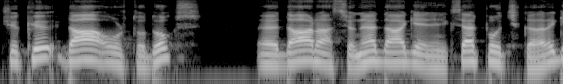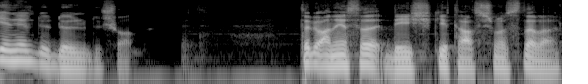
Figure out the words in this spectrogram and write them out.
Çünkü daha ortodoks, daha rasyonel, daha geleneksel politikalara genel dönüldü şu anda. Tabii anayasa değişikliği tartışması da var.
